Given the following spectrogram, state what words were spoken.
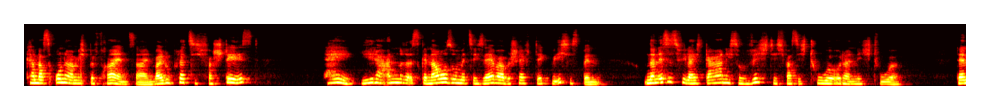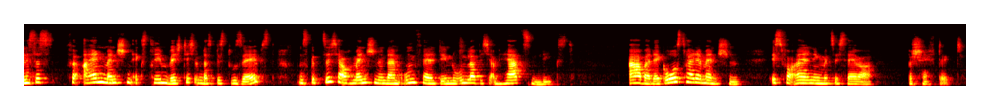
kann das unheimlich befreiend sein, weil du plötzlich verstehst, hey, jeder andere ist genauso mit sich selber beschäftigt, wie ich es bin. Und dann ist es vielleicht gar nicht so wichtig, was ich tue oder nicht tue. Denn es ist für einen Menschen extrem wichtig und das bist du selbst. Und es gibt sicher auch Menschen in deinem Umfeld, denen du unglaublich am Herzen liegst. Aber der Großteil der Menschen ist vor allen Dingen mit sich selber beschäftigt.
